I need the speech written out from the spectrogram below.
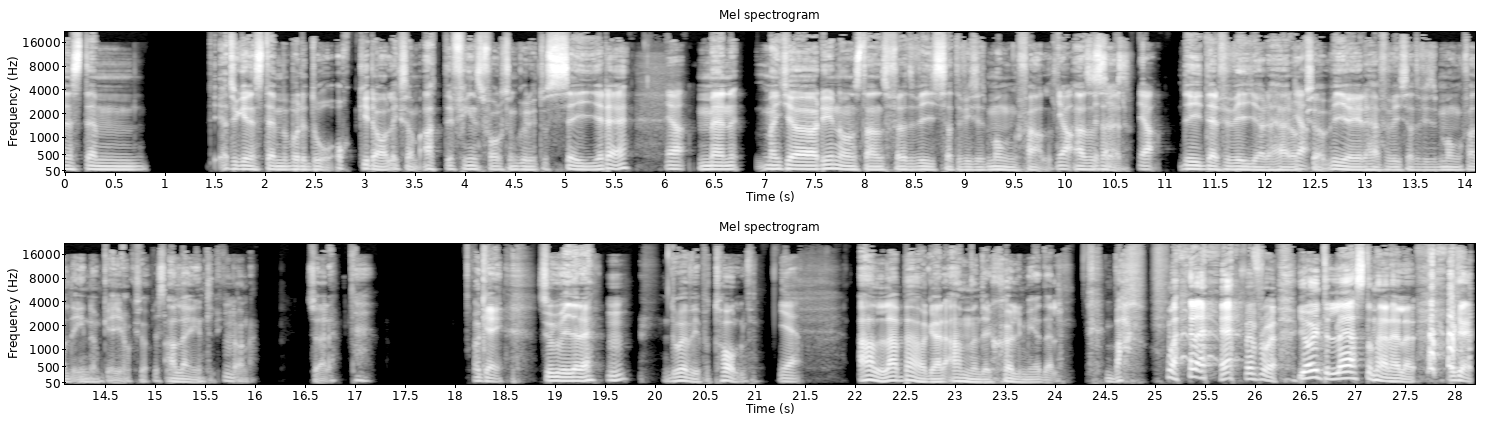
den stäm, jag tycker den stämmer både då och idag. Liksom, att det finns folk som går ut och säger det, Ja, men man gör det ju någonstans för att visa att det finns ett mångfald. ja alltså, så precis. Ja, det är därför vi gör det här Ja. också. Vi gör ju det här för att visa att det finns ett mångfald inom gay också. Precis. Alla är inte likadana. Mm. Så är det. Okej, ska vi gå vidare? Mm. Då är vi på 12. yeah. Alla bögar använder sköljmedel. Va? Vad är det här för fråga? Jag har inte läst de här heller. Okej.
